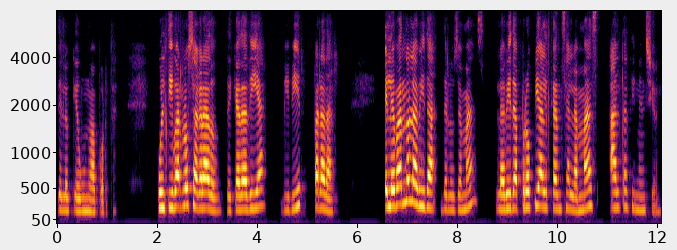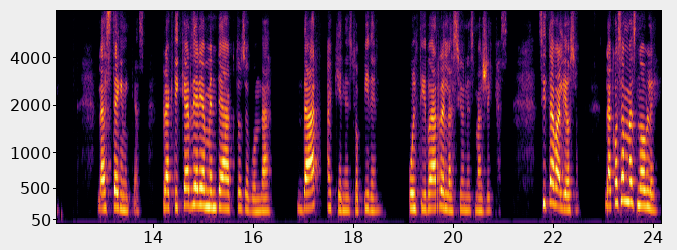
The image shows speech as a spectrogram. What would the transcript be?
de lo que uno aporta. Cultivar lo sagrado de cada día, vivir para dar. Elevando la vida de los demás, la vida propia alcanza la más alta dimensión. Las técnicas. Practicar diariamente actos de bondad. Dar a quienes lo piden. Cultivar relaciones más ricas. Cita valiosa. La cosa más noble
